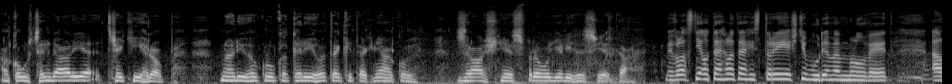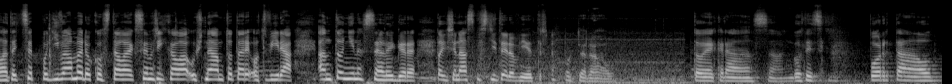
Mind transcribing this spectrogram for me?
a kousek dál je třetí hrob. Mladýho kluka, který ho taky tak nějak zvláštně zprovodili ze světa. My vlastně o téhle historii ještě budeme mluvit, ale teď se podíváme do kostela, jak jsem říkala, už nám to tady otvírá Antonín Seliger, takže nás pustíte dovnitř. Pojďte dál. To je krása, gotický portál.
